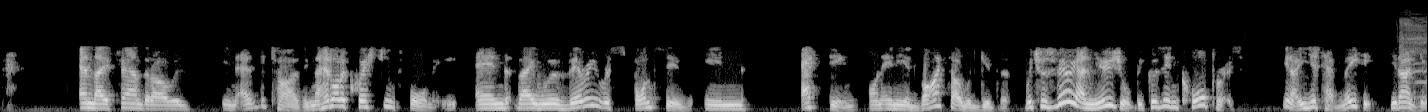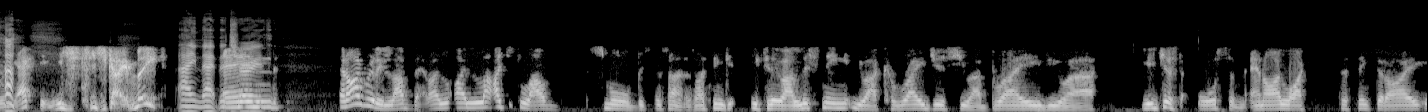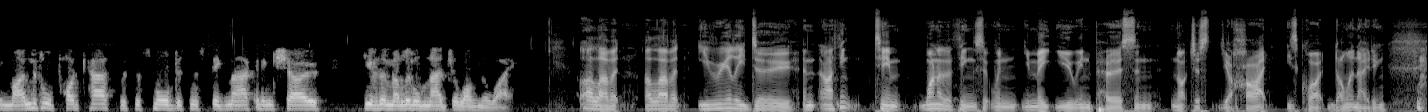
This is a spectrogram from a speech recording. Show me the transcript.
and they found that I was in advertising, they had a lot of questions for me and they were very responsive in acting on any advice I would give them, which was very unusual because in corporate, you know, you just have meetings. You don't do any acting. You just, you just go meet. Ain't that the and, truth? and I really love that. I, I, lo- I just love small business owners. I think if you are listening, you are courageous, you are brave, you are, you're just awesome. And I like to think that I, in my little podcast with the Small Business Big Marketing Show, give them a little nudge along the way. I love it. I love it. You really do. And I think, Tim, one of the things that when you meet you in person, not just your height is quite dominating. Uh,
